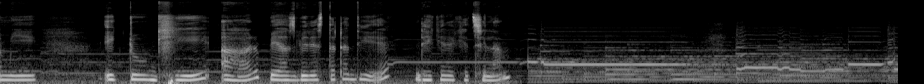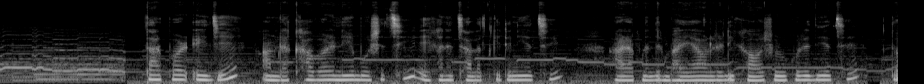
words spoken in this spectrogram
আমি একটু ঘি আর পেঁয়াজ বেরেস্তাটা দিয়ে ঢেকে রেখেছিলাম। তারপর এই যে আমরা খাবার নিয়ে বসেছি, এখানে ছালাদ কেটে নিয়েছি। আর আপনাদের ভাইয়া অলরেডি খাওয়া শুরু করে দিয়েছে। তো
